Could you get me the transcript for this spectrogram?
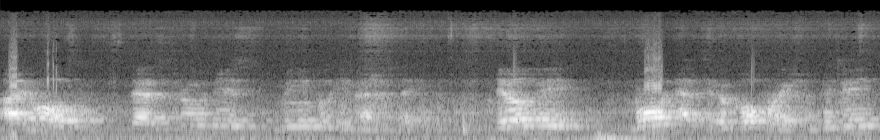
I hope that through this meaningful event today, there will be more active cooperation between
